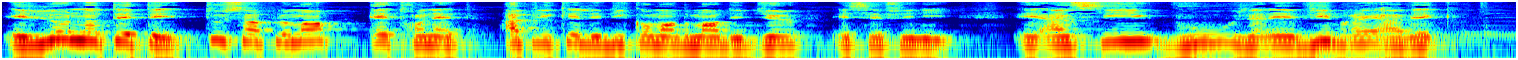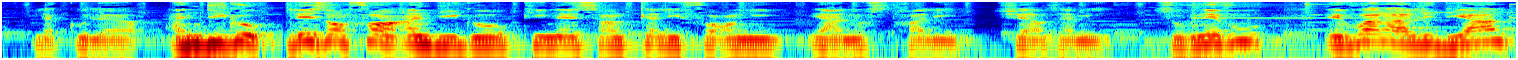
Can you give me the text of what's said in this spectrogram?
et l'honnêteté, tout simplement être honnête, appliquer les dix commandements de Dieu et c'est fini. Et ainsi, vous allez vibrer avec la couleur indigo. Les enfants indigo qui naissent en Californie et en Australie, chers amis. Souvenez-vous. Et voilà l'idéal.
